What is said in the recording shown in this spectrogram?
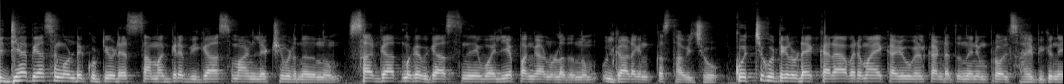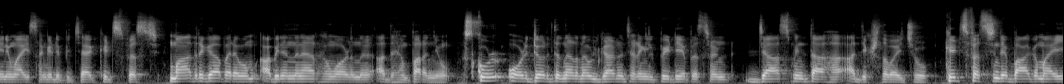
വിദ്യാഭ്യാസം കൊണ്ട് കുട്ടിയുടെ സമഗ്ര വികാസമാണ് ലക്ഷ്യമിടുന്നതെന്നും സർഗാത്മക വികാസത്തിന് വലിയ പങ്കാണുള്ളതെന്നും ഉദ്ഘാടകൻ പ്രസ്താവിച്ചു. കൊച്ചുകുട്ടികളുടെ കലാപരമായ കഴിവുകൾ കണ്ടെത്തുന്നതിനും പ്രോത്സാഹിപ്പിക്കുന്നതിനുമായി സംഘടിപ്പിച്ച കിഡ്സ് ഫെസ്റ്റ് മാതൃകാപരവും അഭിനന്ദനാർഹവുമാണെന്ന് അദ്ദേഹം പറഞ്ഞു. സ്കൂൾ ഓഡിറ്റോറിയത്തിൽ നടന്ന ഉദ്ഘാടന ചടങ്ങിൽ P. T A president Jasmine Thaha അധ്യക്ഷത വഹിച്ചു. കിഡ്സ് ഫെസ്റ്റിന്റെ ഭാഗമായി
